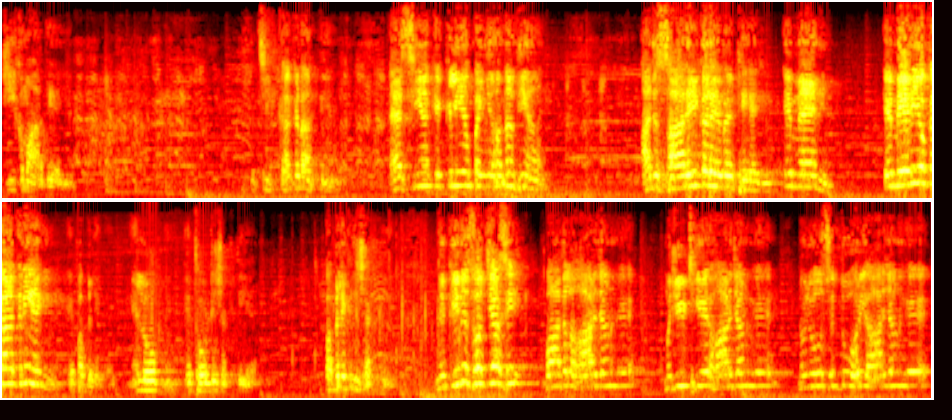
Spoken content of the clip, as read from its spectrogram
ਚੀਕ ਮਾਰਦੇ ਆ ਜੀ। ਚੀਕਾਂ ਕਢਾਉਂਦੀਆਂ ਐਸੀਆਂ ਕਿਕਲੀਆਂ ਪਈਆਂ ਉਹਨਾਂ ਦੀਆਂ। ਅੱਜ ਸਾਰੇ ਹੀ ਘਰੇ ਬੈਠੇ ਆ ਜੀ। ਇਹ ਮੈਂ ਨਹੀਂ। ਇਹ ਮੇਰੀ ਔਕਾਤ ਨਹੀਂ ਹੈਗੀ। ਇਹ ਪਬਲਿਕ ਹੈ। ਇਹ ਲੋਕ ਨੇ। ਇਹ ਤੁਹਾਡੀ ਸ਼ਕਤੀ ਹੈ। ਪਬਲਿਕ ਦੀ ਸ਼ਕਤੀ ਨੇ ਕਿਹਨੇ ਸੋਚਿਆ ਸੀ, ਬਾਦਲ ਹਾਰ ਜਾਣਗੇ, ਮਜੀਠੀਏ ਹਾਰ ਜਾਣਗੇ, ਨਵਜੋਤ ਸਿੱਧੂ ਹੋਰੀ ਹਾਰ ਜਾਣਗੇ।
